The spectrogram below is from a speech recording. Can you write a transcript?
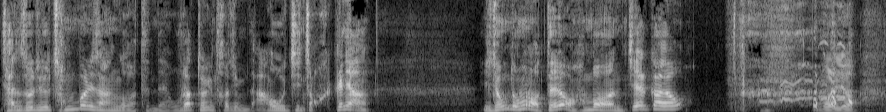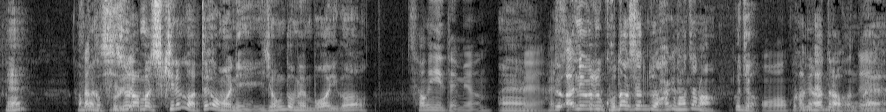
잔소리를 천 번 이상 한 것 같은데 우라통이 터집니다. 아우 진짜 확 그냥 이 정도면 어때요? 한번 찔까요? 뭘요? 예? 한번? 시술 한번 시키는 거 어때요, 어머니? 이 정도면 뭐 이거 성인이 되면 예. 네, 할수 아니 겁니다. 고등학생도 하긴 하잖아, 그죠? 어, 하긴 하더라고. 뭐, 네. 예.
